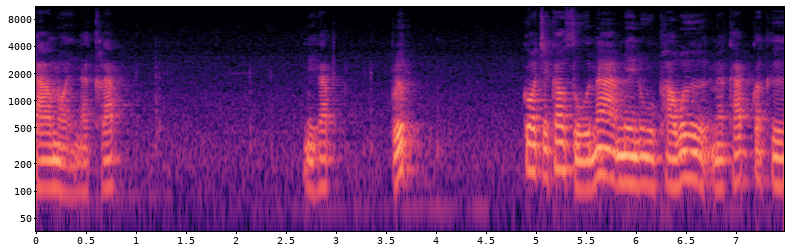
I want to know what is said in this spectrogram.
ยาวหน่อยนะครับ นี่ครับปึ๊บก็จะเข้าสู่หน้าเมนู power นะครับ ก็คือ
